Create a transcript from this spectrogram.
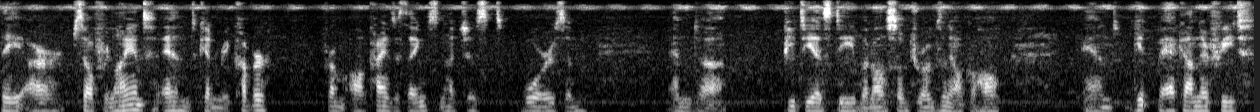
they are self-reliant and can recover from all kinds of things, not just wars and and uh, PTSD, but also drugs and alcohol and get back on their feet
